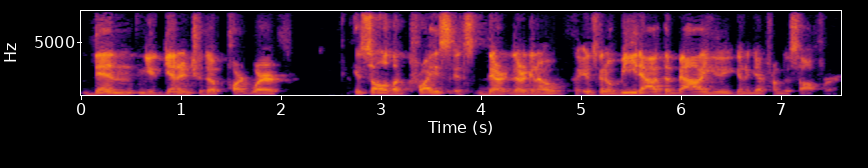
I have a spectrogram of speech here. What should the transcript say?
then you get into the part where it's all about price. It's they're they're gonna it's gonna beat out the value you're gonna get from the software.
